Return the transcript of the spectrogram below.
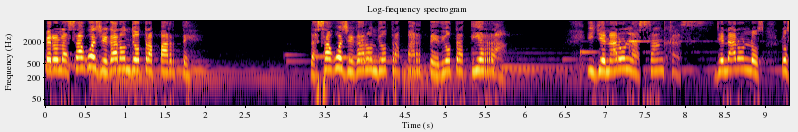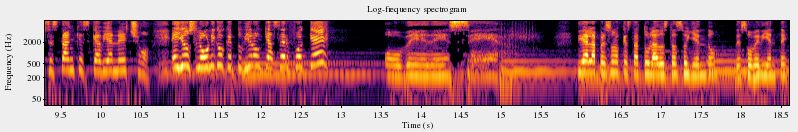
Pero las aguas llegaron de otra parte. Las aguas llegaron de otra parte, de otra tierra. Y llenaron las zanjas, llenaron los, los estanques que habían hecho. Ellos lo único que tuvieron que hacer fue qué? Obedecer. Dile a la persona que está a tu lado, ¿estás oyendo? Desobediente.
